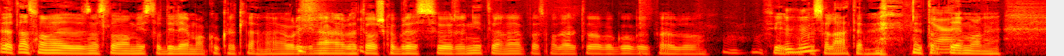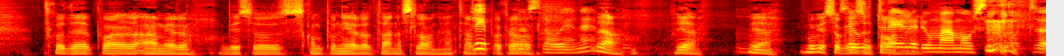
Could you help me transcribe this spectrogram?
Ja, tam smo imeli z naslovom isto dilemo, kot je tle, originalna letoška brez suverenitve, pa smo dali to v Google, pa je bilo film, uh -huh. ko se late, ne, to ja. temo. Ne. Tako da je pol Amir v bistvu skomponiral ta naslov. Ne, Lep naslov je, ne? Ja, je. je. V bistvu gre za to. V trailerju imamo vse od uh,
